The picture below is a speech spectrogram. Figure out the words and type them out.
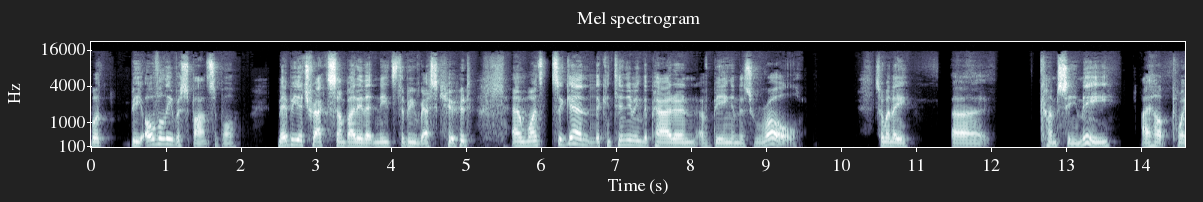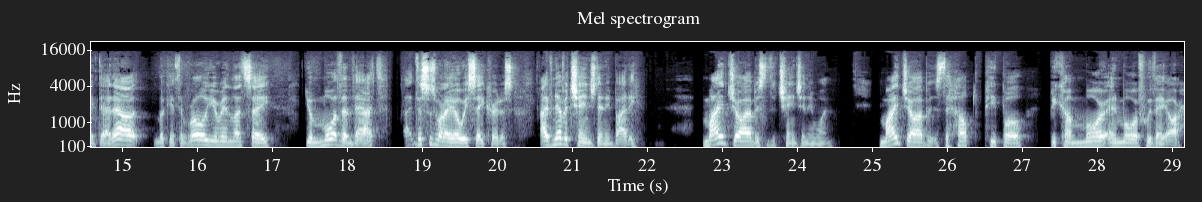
will be overly responsible maybe attract somebody that needs to be rescued. And once again, they're continuing the pattern of being in this role. So when they uh, come see me, I help point that out, look at the role you're in. Let's say you're more than that. Uh, this is what I always say, Curtis. I've never changed anybody. My job isn't to change anyone. My job is to help people become more and more of who they are.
